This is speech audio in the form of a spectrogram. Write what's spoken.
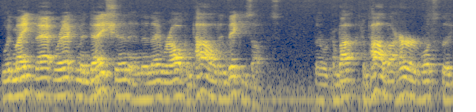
would make that recommendation, and then they were all compiled in Vickie's office. They were compi- compiled by her once the,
